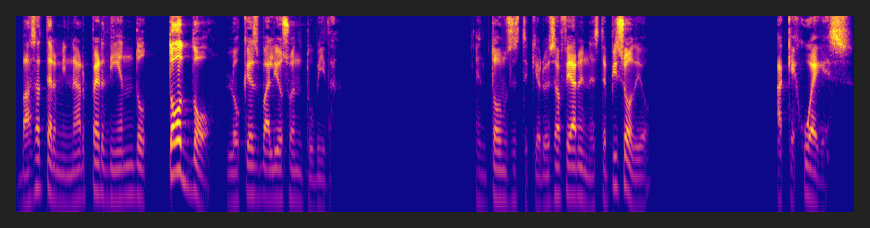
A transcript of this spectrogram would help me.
vas a terminar perdiendo todo lo que es valioso en tu vida. Entonces te quiero desafiar en este episodio a que juegues.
